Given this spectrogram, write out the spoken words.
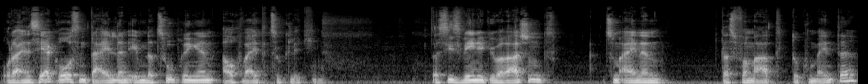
oder einen sehr großen Teil dann eben dazu bringen, auch weiter zu klicken. Das ist wenig überraschend. Zum einen das Format Dokumente,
